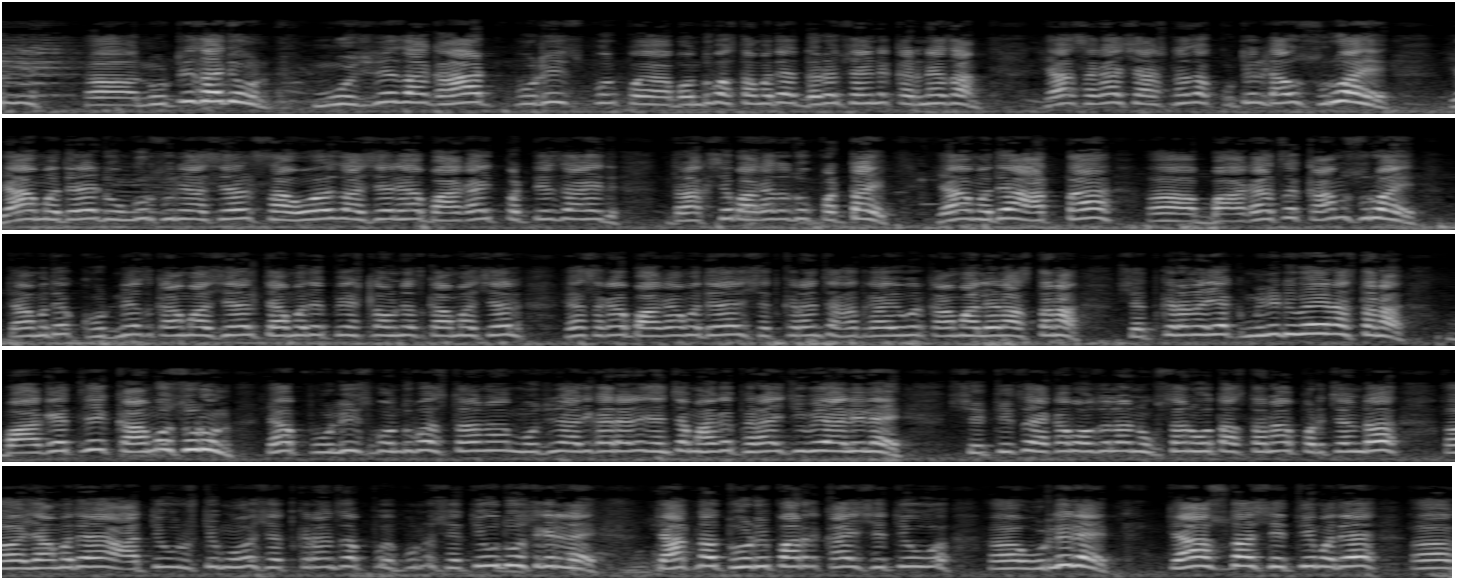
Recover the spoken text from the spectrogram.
नोटीसा नोटिसा देऊन मोजणीचा घाट पोलीस बंदोबस्तामध्ये दडपशाहीने करण्याचा ह्या सगळ्या शासनाचा कुटील डाव सुरू आहे. यामध्ये डोंगरसुनी असेल सावळज असेल ह्या बागायत पट्टे जे आहेत द्राक्ष बागाचा जो पट्टा आहे यामध्ये आता बागाचं काम सुरू आहे. त्यामध्ये खोडण्याचं काम असेल त्यामध्ये पेस्ट लावण्याचं काम असेल या सगळ्या बागामध्ये शेतकऱ्यांच्या हातगाईवर काम आलेलं असताना शेतकऱ्यांना एक मिनिट वेळ नसताना बागेतली कामं सोडून या पोलीस बंदोबस्त मोजणी अधिकारी आले यांच्या मागे फिरायची वेळ आलेली आहे. शेतीचं एका बाजूला नुकसान होत असताना प्रचंड यामध्ये अतिवृष्टीमुळे शेतकऱ्यांचं पूर्ण शेती उद्ध्वस्त केलेलं आहे. त्यातनं थोडीफार काही शेती उ- उरलेली आहे. त्या सुद्धा शेतीमध्ये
